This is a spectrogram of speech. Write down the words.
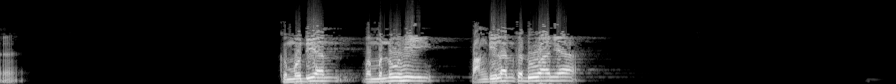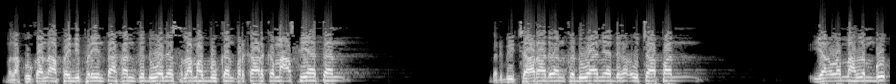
Ya. Kemudian memenuhi panggilan keduanya, melakukan apa yang diperintahkan keduanya selama bukan perkara kemaksiatan, berbicara dengan keduanya dengan ucapan yang lemah lembut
